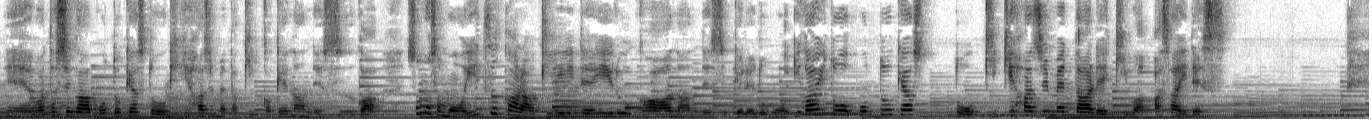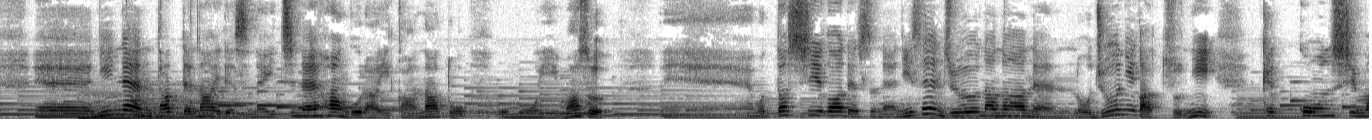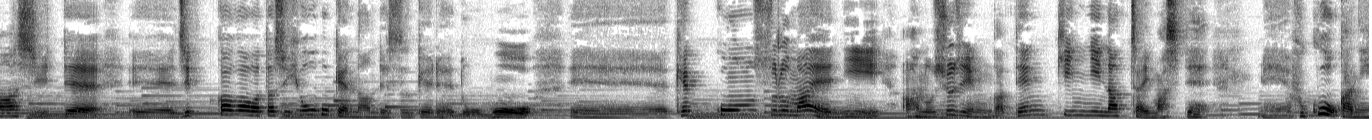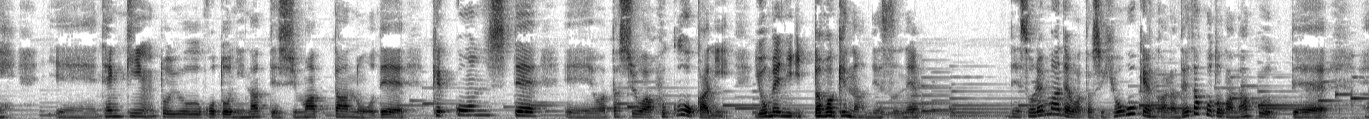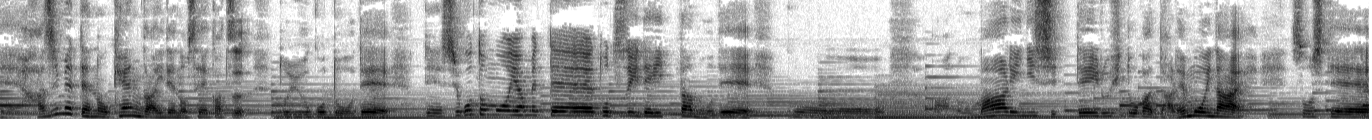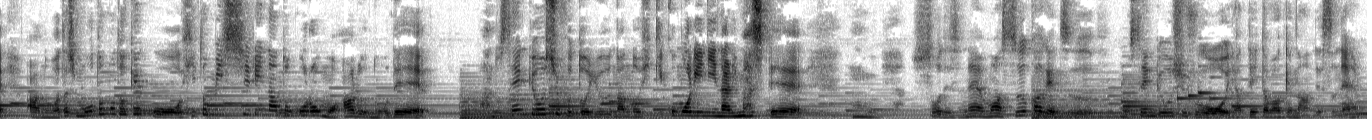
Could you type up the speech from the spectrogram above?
えー、私がポッドキャストを聞き始めたきっかけなんですが、そもそもいつから聞いているかなんですけれども、意外とポッドキャストを聞き始めた歴は浅いです。えー、2年経ってないですね。1年半ぐらいかなと思います。えー私がですね、2017年の12月に結婚しまして、えー、実家が私兵庫県なんですけれども、えー、結婚する前に、あの、主人が転勤になっちゃいまして、えー、福岡に、えー、転勤ということになってしまったので、結婚して、えー、私は福岡に嫁に行ったわけなんですね。で、それまで私、兵庫県から出たことがなくって、えー、初めての県外での生活ということで、で、仕事も辞めて嫁いで行ったので、こう、あの、周りに知っている人が誰もいない。そして、あの、私もともと結構人見知りなところもあるので、あの、専業主婦という名の引きこもりになりまして、そうですね。まあ数ヶ月専業主婦をやっていたわけなんですね。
